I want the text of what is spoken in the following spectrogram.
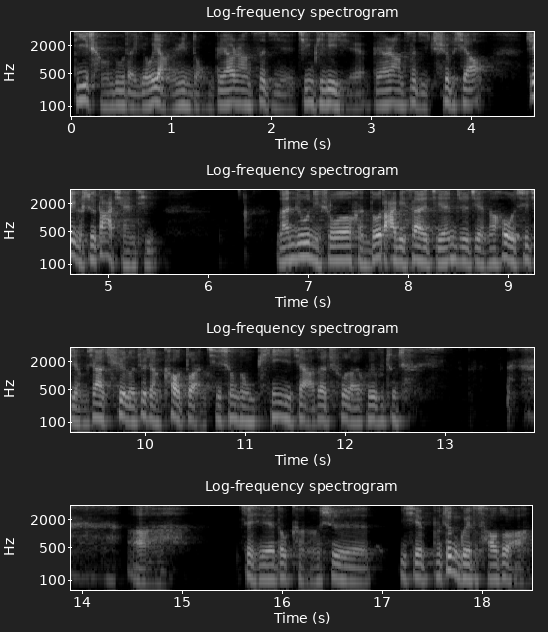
低程度的有氧的运动，不要让自己精疲力竭，不要让自己吃不消，这个是大前提。兰珠，你说很多打比赛减脂减到后期减不下去了，就想靠短期生酮拼一下再出来恢复正常啊，这些都可能是一些不正规的操作啊。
